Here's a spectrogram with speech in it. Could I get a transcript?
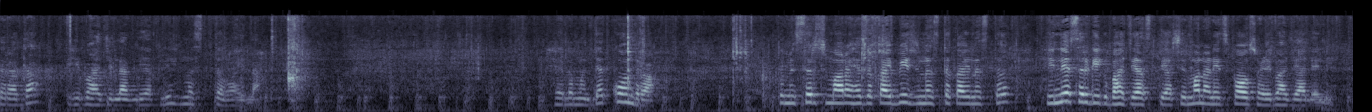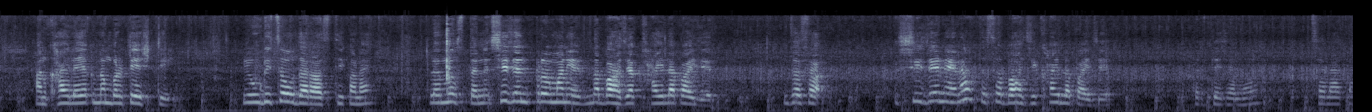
तर आता ही भाजी लागली आपली मस्त व्हायला. ह्याला म्हणतात कोंदरा. तुम्ही सर्च मारा ह्याचं काय बीज नसतं काय नसतं. ही नैसर्गिक भाजी असते अशी मनानेच पावसाळी भाजी आलेली. आणि खायला एक नंबर टेस्टी एवढी चवदार असते का नाही? लय मस्त. आणि सीजनप्रमाणे ना भाज्या खायला पाहिजेत. जसा सीजन आहे ना तसं भाजी खायला पाहिजे. तर त्याच्यामुळं चला आता.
